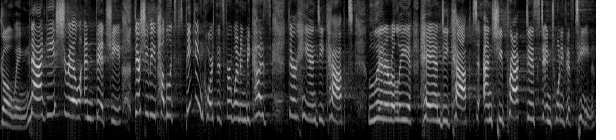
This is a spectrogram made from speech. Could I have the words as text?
going. Naggy, shrill, and bitchy. There should be public speaking courses for women because they're handicapped, literally handicapped. And she practiced in 2015.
